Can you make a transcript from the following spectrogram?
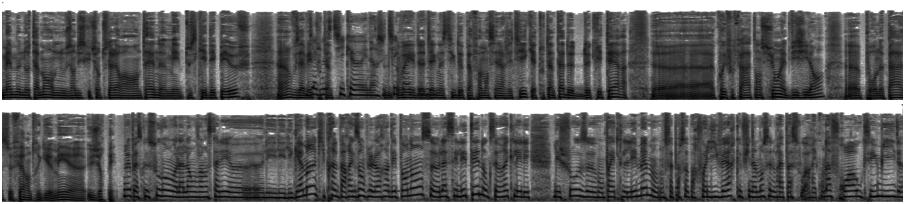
même notamment, nous en discutions tout à l'heure en antenne, mais tout ce qui est DPE, hein, vous avez tout un Diagnostic euh, énergétique. oui, ouais. de Mhm. diagnostic de performance énergétique. Il y a tout un tas de, de critères euh, à quoi il faut faire attention, être vigilant euh, pour ne pas se faire entre guillemets euh, usurper. Oui, parce que souvent, voilà, là, on va installer euh, les, les, les gamins qui prennent par exemple leur indépendance. Euh, Là, c'est l'été, donc c'est vrai que les, les, choses euh, vont pas être les mêmes. On s'aperçoit parfois l'hiver que finalement, c'est une vraie passoire et qu'on a froid ou que c'est humide.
